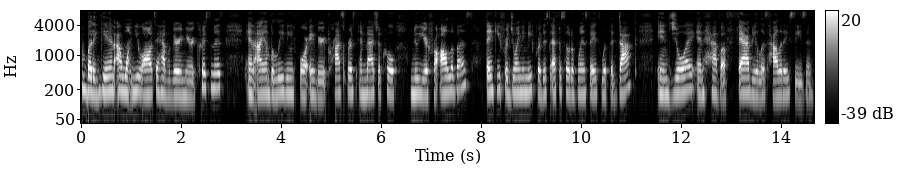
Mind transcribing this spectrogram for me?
But again, I want you all to have a very Merry Christmas, and I am believing for a very prosperous and magical new year for all of us. Thank you for joining me for this episode of Wednesdays with the Doc. Enjoy and have a fabulous holiday season.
